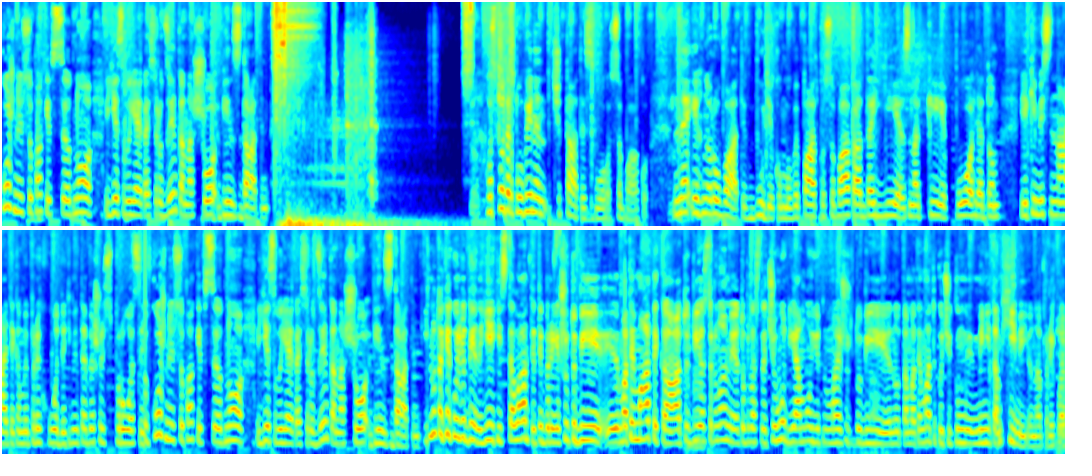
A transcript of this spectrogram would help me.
кожної собаки все одно є своя якась родзинка, на що він здатен. Господар повинен читати свого собаку, не ігнорувати в будь-якому випадку. Собака дає знаки поглядом, якимись натяками приходить, він тебе щось просить. В кожної собаки все одно є своя якась родзинка, на що він здатен. Ну так як у людини є якісь таланти. Ти бери, якщо тобі е, математика, а тобі астрономія, то будь ласка, чому я маю майже тобі ну там математику чи мені там хімію, наприклад.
